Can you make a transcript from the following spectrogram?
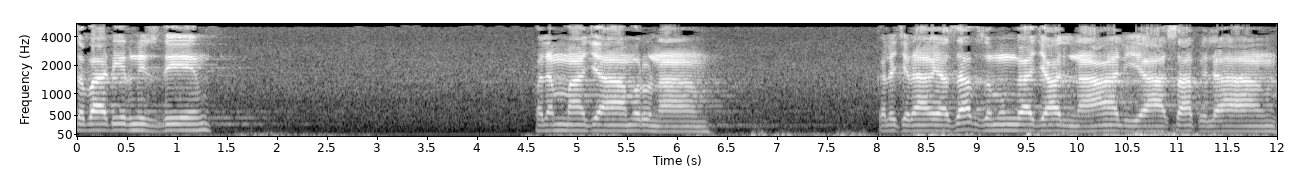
سبا ډیر نږدې فلما جاء امرنا کله چې راغی عذاب زمونږه جعلنا عالیا سافلام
